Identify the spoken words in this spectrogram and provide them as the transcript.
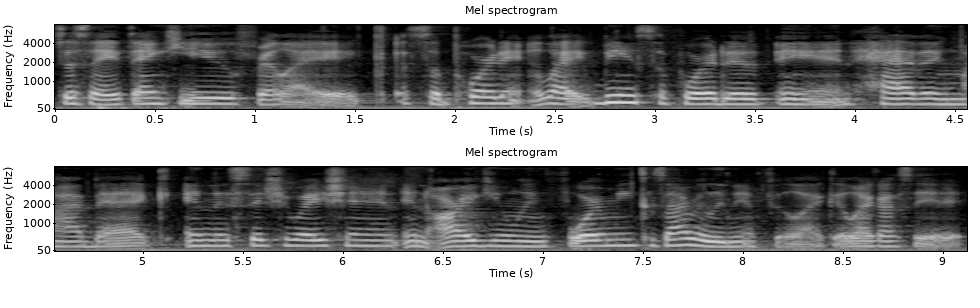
to say thank you for like supporting like being supportive and having my back in this situation and arguing for me because i really didn't feel like it like i said.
